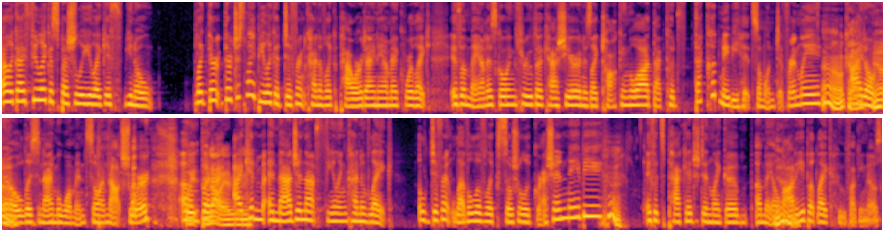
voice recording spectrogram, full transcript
I like I feel like especially like if you know, like there there just might be like a different kind of like power dynamic where like if a man is going through the cashier and is like talking a lot, that could that could maybe hit someone differently. Oh, okay. I don't Yeah. know. Listen, I'm a woman, so I'm not sure. um, but I, I I can imagine that feeling kind of like a different level of like social aggression, maybe. If it's packaged in like a, a male. Yeah. body, but like who fucking knows?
